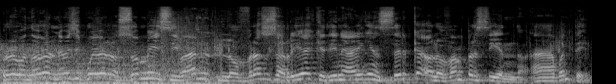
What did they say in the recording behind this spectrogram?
Pero cuando hagan Nemesis puede ver los zombies y van los brazos arriba es que tiene alguien cerca o los van persiguiendo. Ah, buen tip.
